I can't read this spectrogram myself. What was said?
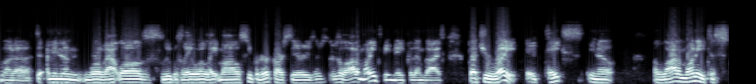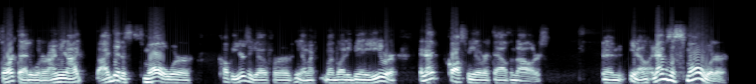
But uh, I mean, in World of Outlaws, Lucas Oil, Late Model, Super Dirt Car Series, there's there's a lot of money to be made for them guys. But you're right, it takes you know a lot of money to start that order. I mean, I I did a small order a couple years ago for you know my, my buddy Danny Eber, and that cost me over a thousand dollars. And you know, and that was a small order,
